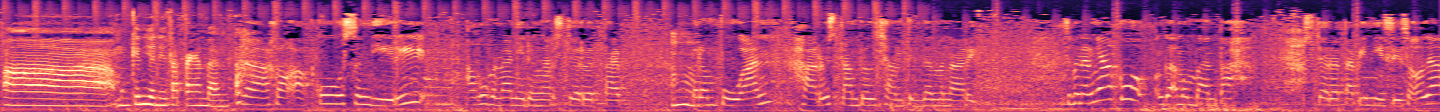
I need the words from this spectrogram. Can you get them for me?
eh, mungkin Janitra pengen bantah? nah kalau aku sendiri aku pernah nih dengar stereotip Mhm. perempuan harus tampil cantik dan menarik sebenarnya aku nggak membantah stereotip ini sih soalnya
